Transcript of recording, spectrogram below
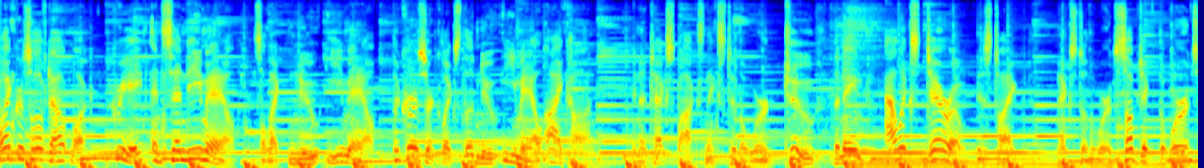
Microsoft Outlook. Create and send email. Select New Email. The cursor clicks the New Email icon. In a text box next to the word To, the name Alex Darrow is typed. Next to the word Subject, the words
